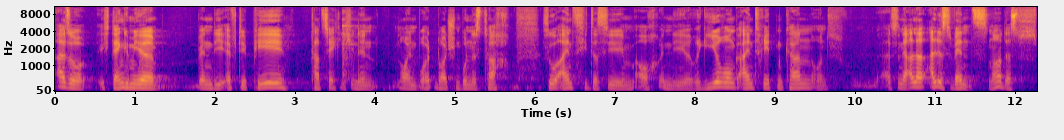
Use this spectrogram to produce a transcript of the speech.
Also ich denke mir, wenn die FDP tatsächlich in den neuen Deutschen Bundestag so einzieht, dass sie auch in die Regierung eintreten kann und es sind ja alle, alles Wenns, ne? das,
